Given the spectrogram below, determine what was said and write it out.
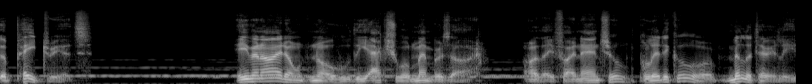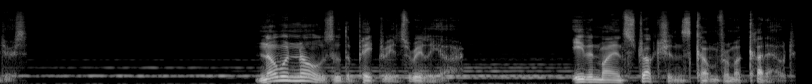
The Patriots. Even I don't know who the actual members are. Are they financial, political, or military leaders? No one knows who the Patriots really are. Even my instructions come from a cutout.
